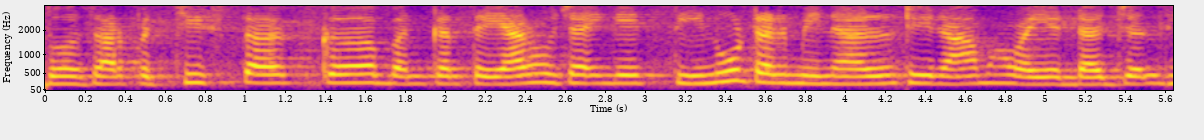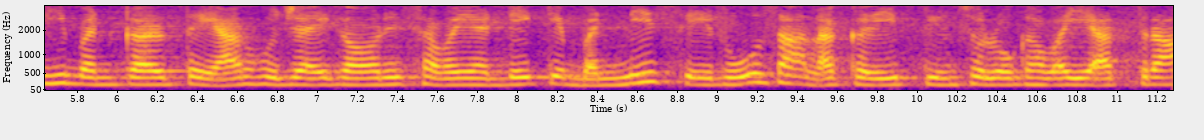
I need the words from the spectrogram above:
2025 तक बनकर तैयार हो जाएँगे। तीनों टर्मिनल श्री राम हवाई अड्डा जल्द ही बनकर तैयार हो जाएगा और इस हवाई अड्डे के बनने से रोज़ाना करीब 300 लोग हवाई यात्रा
